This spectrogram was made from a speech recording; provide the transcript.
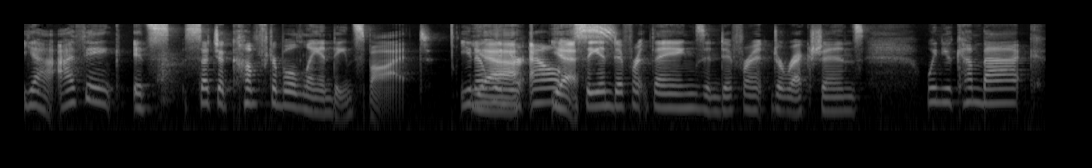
yeah, I think it's such a comfortable landing spot. You know, Yeah, when you're out yes. seeing different things in different directions, when you come back,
